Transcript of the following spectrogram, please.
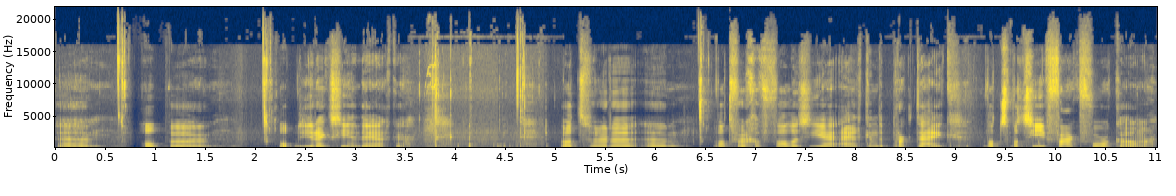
ehm, op, op directie en dergelijke. Wat voor, um, wat voor gevallen zie jij eigenlijk in de praktijk? Wat, wat zie je vaak voorkomen?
